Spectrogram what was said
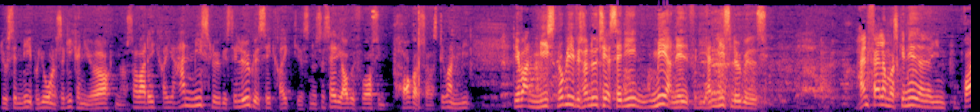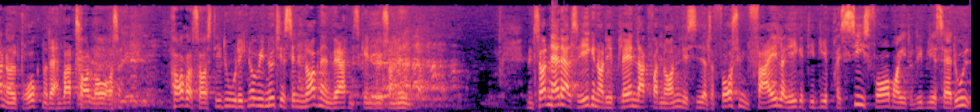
blev sendt ned på jorden, så gik han i ørkenen, og så var det ikke rigtigt. Han mislykkedes, det lykkedes ikke rigtigt. Og så satte de op i for sin pokkers også. Det var, en, det var en mis. Nu bliver vi så nødt til at sende en mere ned, fordi han mislykkedes. Han falder måske ned i en brønd og drukner, da han var 12 år, og så pokkers også, det duede ikke. Nu er vi nødt til at sende nok en verdensgenløser ned. Men sådan er det altså ikke, når det er planlagt fra den åndelige side. Altså forsynet fejler ikke, de bliver præcis forberedt, og de bliver sat ud,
